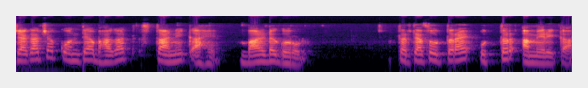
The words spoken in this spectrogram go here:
जगाच्या कोणत्या भागात स्थानिक आहे? बाल्ड गरुड तर त्याचं उत्तर आहे उत्तर अमेरिका.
